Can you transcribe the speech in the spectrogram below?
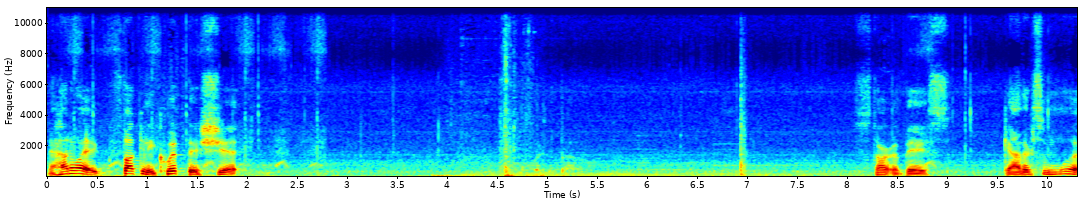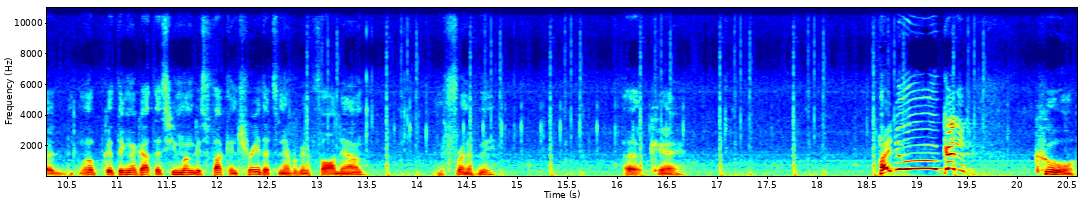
Now how do I fucking equip this shit? Start a base. Gather some wood. Well, good thing I got this humongous fucking tree that's never gonna fall down in front of me. Okay. Hadouken! Cool.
